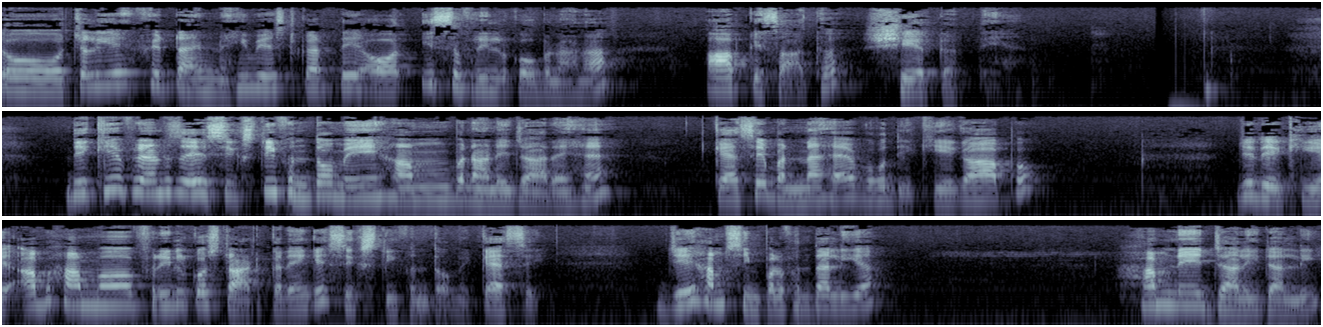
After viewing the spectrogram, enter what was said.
तो चलिए फिर टाइम नहीं वेस्ट करते और इस फ्रिल को बनाना आपके साथ शेयर करते हैं। देखिए फ्रेंड्स ये सिक्सटी फंदों में हम बनाने जा रहे हैं। कैसे बनना है वो देखिएगा आप। ये देखिए, अब हम फ्रिल को स्टार्ट करेंगे सिक्सटी फंदों में। कैसे? ये हम सिंपल फंदा लिया, हमने जाली डाली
